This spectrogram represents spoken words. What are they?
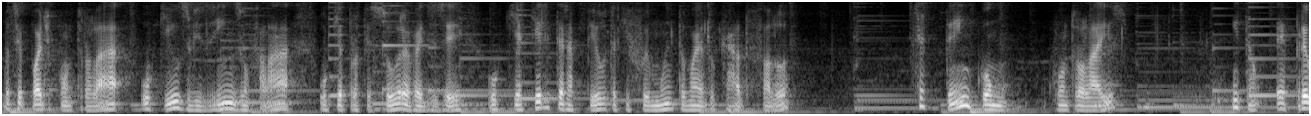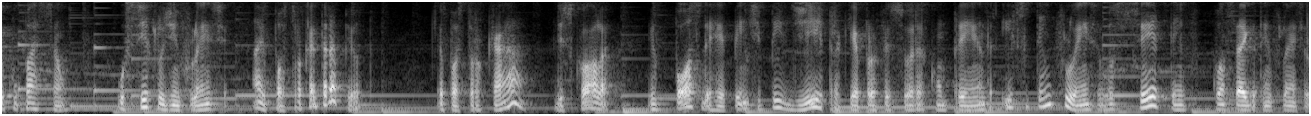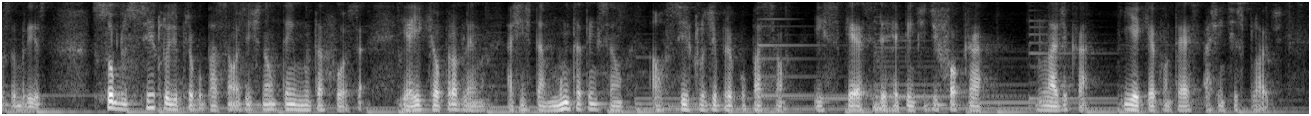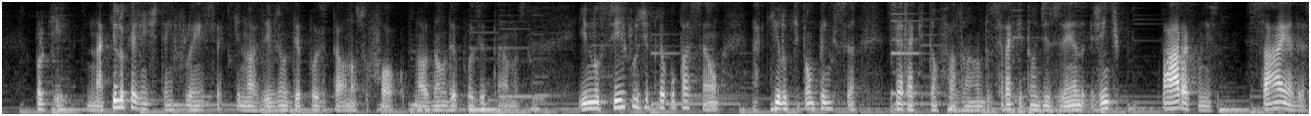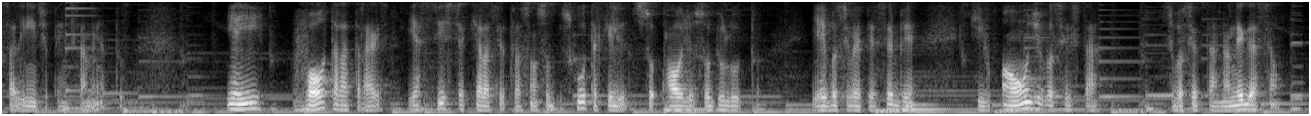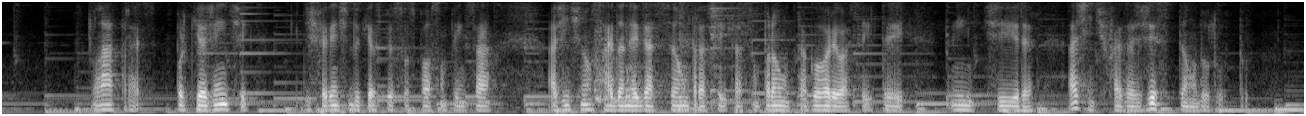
Você pode controlar o que os vizinhos vão falar, o que a professora vai dizer, o que aquele terapeuta que foi muito mal educado falou. Você tem como controlar isso? Então, é preocupação. O ciclo de influência, ah, eu posso trocar de terapeuta, eu posso trocar de escola, eu posso de repente pedir para que a professora compreenda. Isso tem influência, você tem, consegue ter influência sobre isso. Sobre o círculo de preocupação, a gente não tem muita força. E aí que é o problema. A gente dá muita atenção ao círculo de preocupação e esquece de repente de focar no lado de cá. E aí que acontece? A gente explode. Porque naquilo que a gente tem influência, que nós deveríamos depositar o nosso foco, nós não depositamos. E no círculo de preocupação, aquilo que estão pensando, será que estão falando? Será que estão dizendo? Gente, para com isso. Saia dessa linha de pensamento. E aí, volta lá atrás e assiste aquela situação, escuta aquele áudio sobre o luto. E aí você vai perceber que onde você está, se você está na negação, lá atrás, porque a gente, diferente do que as pessoas possam pensar, a gente não sai da negação para aceitação. Pronto, agora eu aceitei, Mentira. A gente faz a gestão do luto.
